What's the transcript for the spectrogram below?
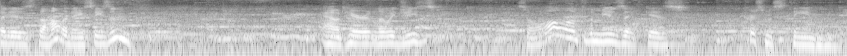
It is the holiday season out here at Luigi's. So all of the music is Christmas themed.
